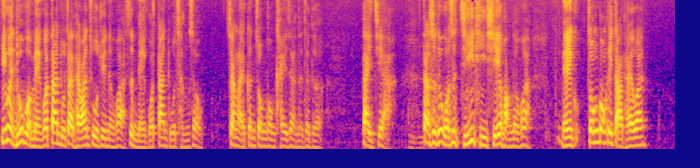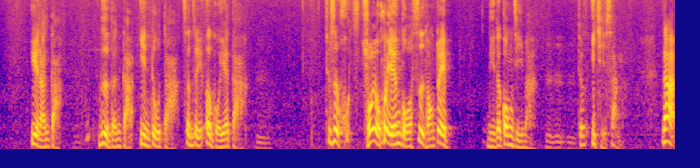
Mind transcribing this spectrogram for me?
因为如果美国单独在台湾驻军的话，是美国单独承受将来跟中共开战的这个代价，但是如果是集体协防的话，美中共一打台湾，越南打，日本打，印度打，甚至于俄国也打。就是所有会员国视同对你的攻击嘛，就是一起上。那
